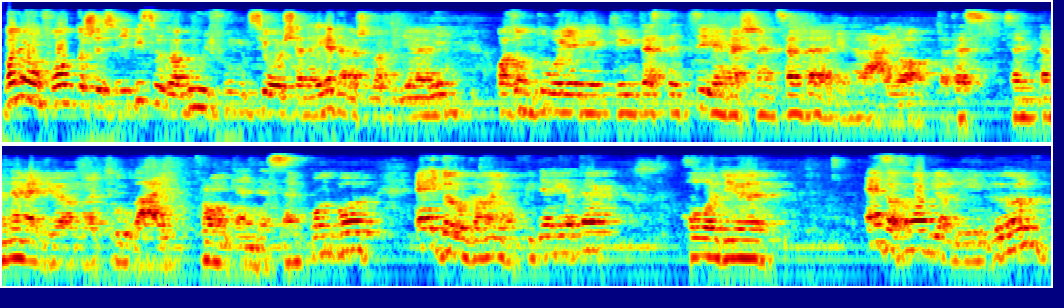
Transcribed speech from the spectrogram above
Nagyon fontos, és egy viszonylag új funkció, és erre érdemes odafigyelni, azon túl, hogy egyébként ezt egy CMS rendszer degenerálja, tehát ez szerintem nem egy olyan nagy true frontend szempontból. Egy dologra nagyon figyeljetek, hogy ez az Aria Label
